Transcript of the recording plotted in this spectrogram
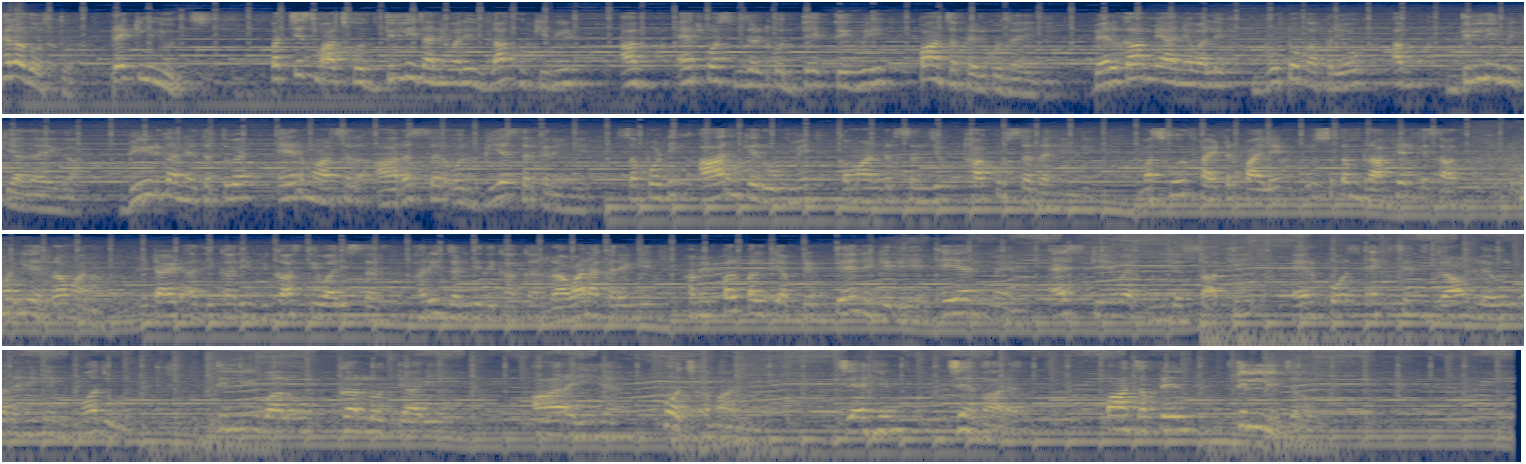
Hello दोस्तों, breaking news. 25 मार्च को दिल्ली जाने वाली लाखों की भीड़ अब एयरफोर्स रिज़ल्ट को देखते हुए 5 अप्रैल को जाएगी। बेलगाम में आने वाले बोटों का प्रयोग अब दिल्ली में किया जाएगा। भीड़ का नेतृत्व air marshal R S sir और बी एस सर करेंगे। सपोर्टिंग आर्म के रूप में कमांडर संजीव ठाकुर सर रहेंगे। मशहूर फाइटर पायलट पुरुषोत्तम राफेल के साथ होंगे रवाना। रिटायर्ड अधिकारी विकास तिवारी सर हरी झंडी दिखाकर रवाना करेंगे। हमें पल पल की अपडेट देने के लिए एयरमैन एस के व उनके साथी एयरफोर्स एक्सचेंज ग्राउंड लेवल पर रहेंगे मौजूद। दिल्ली वालों, कर लो तैयारी। आ रही है फौज हमारी। जय हिंद, जय भारत। पाँच अप्रैल, दिल्ली चलो।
